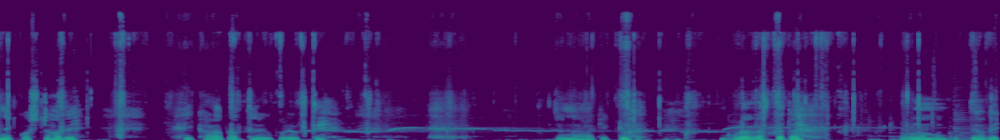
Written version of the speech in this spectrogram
অনেক কষ্ট হবে এই খাড়া পথ ধরে উপরে উঠতে। জন্য আমাকে একটু ঘোড়ার রাস্তাটা অবলম্বন করতে হবে।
